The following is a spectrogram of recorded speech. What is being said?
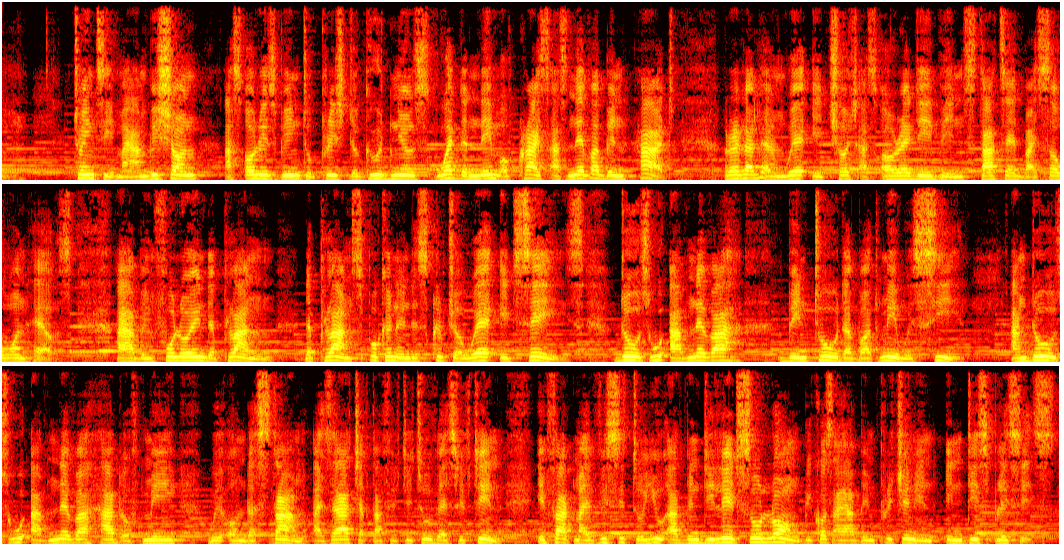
20. My ambition has always been to preach the good news where the name of Christ has never been heard, rather than where a church has already been started by someone else. I have been following the plan, the plan spoken in the scripture where it says, Those who have never been told about me will see, and those who have never heard of me will understand. Isaiah chapter 52, verse 15. In fact, my visit to you has been delayed so long because I have been preaching in, in these places.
